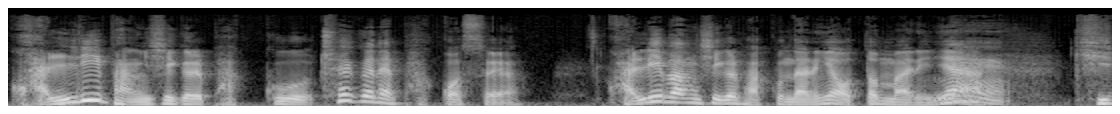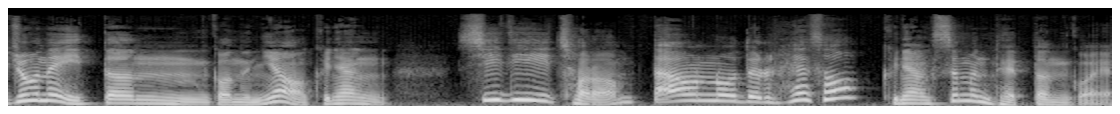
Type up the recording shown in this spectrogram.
관리 방식을 바꾸 최근에 바꿨어요. 관리 방식을 바꾼다는 게 어떤 말이냐? 네. 기존에 있던 거는요, 그냥 CD처럼 다운로드를 해서 그냥 쓰면 됐던 거예요.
